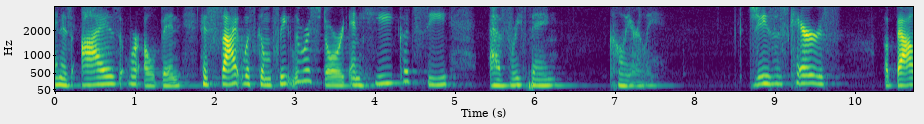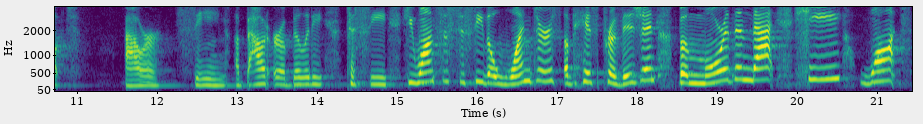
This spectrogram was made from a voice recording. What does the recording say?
and his eyes were open. His sight was completely restored, and he could see everything clearly. Jesus cares about our seeing, about our ability to see. He wants us to see the wonders of His provision, but more than that, He wants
